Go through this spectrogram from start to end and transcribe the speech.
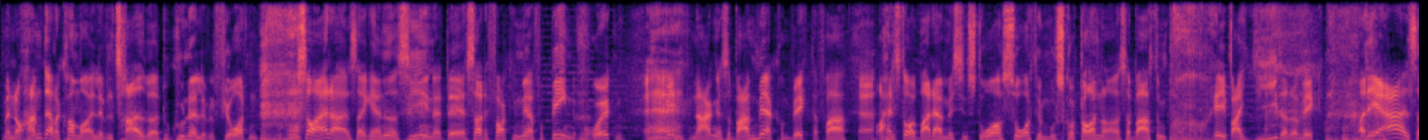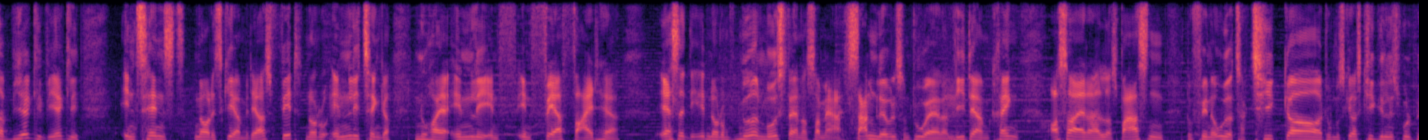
Men når ham der, der kommer er level 30, og du kun er level 14, så er der altså ikke andet at sige, end at øh, så er det fucking mere at få benene på ryggen, benene på nakken, og så bare mere at komme væk derfra. Ja. Og han står jo bare der med sin store sorte muskodonner, og så bare sådan, prrr, bare jitter der væk. og det er altså virkelig, virkelig intenst, når det sker, men det er også fedt, når du endelig tænker, nu har jeg endelig en, en fair fight her. Altså, det, når du møder en modstander, som er samme level som du er, eller lige der omkring, og så er der ellers bare sådan, du finder ud af taktikker, og du måske også kigger en lille smule på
